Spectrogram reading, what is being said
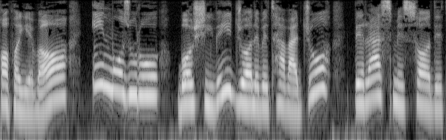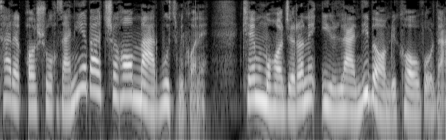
خاپایوا این موضوع رو با شیوه جالب توجه به رسم ساده تر قاشق زنی بچه ها مربوط می‌کنه که مهاجران ایرلندی به آمریکا آوردن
